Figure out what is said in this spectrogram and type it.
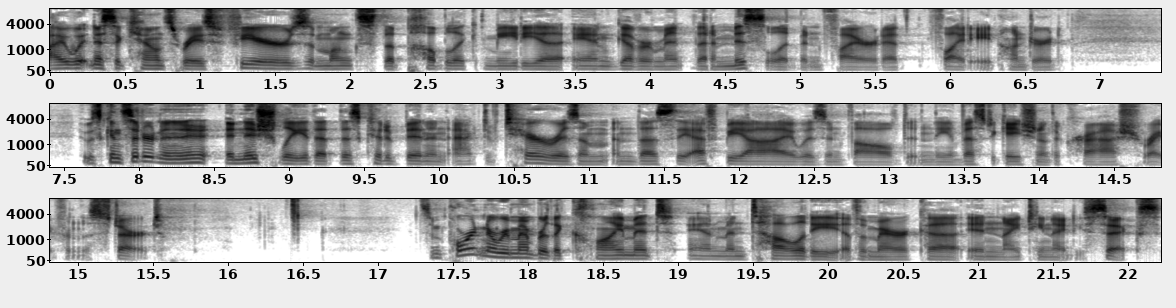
Eyewitness accounts raised fears amongst the public, media, and government that a missile had been fired at Flight 800 it was considered initially that this could have been an act of terrorism, and thus the FBI was involved in the investigation of the crash right from the start. It's important to remember the climate and mentality of America in 1996.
